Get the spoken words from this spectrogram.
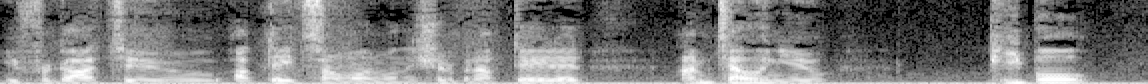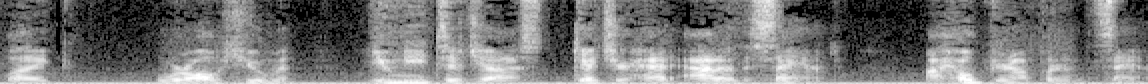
you forgot to update someone when they should have been updated I'm telling you, people like we're all human. You need to just get your head out of the sand. I hope you're not putting in the sand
